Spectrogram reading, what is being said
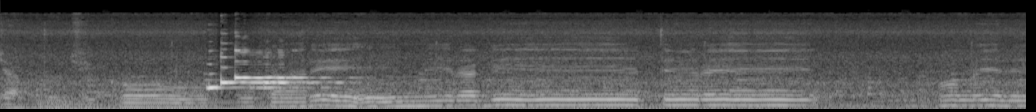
जब तुझको पुकारे मेरा गीत रे ओ मेरे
